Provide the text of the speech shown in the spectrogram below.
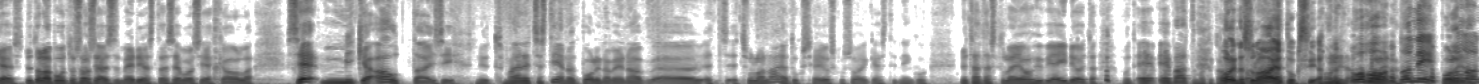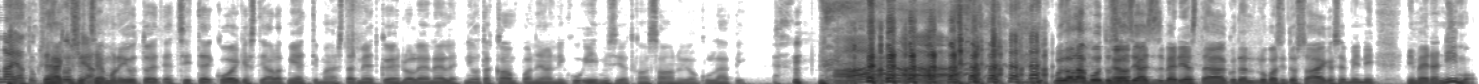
Yes. Nyt ollaan puhuttu sosiaalisesta mediasta ja se voisi ehkä olla se, mikä auttaisi nyt. Mä en itse asiassa tiennyt, että Polina meinaa, äh, että et sulla on ajatuksia joskus oikeasti. Niin kuin, nythän tästä tulee jo hyviä ideoita, mutta ei, ei välttämättä kannata. Polina, sulla on ajatuksia. Polina, Oho, Polina, no niin, Polina. mulla on ajatuksia Tehdäänkö sitten semmoinen juttu, että, että sitten kun oikeasti alat miettimään sitä, että meetkö ehdolle ja näille, niin ota kampanjaan niin kuin ihmisiä, jotka on saanut jonkun läpi. Mutta ollaan puhuttu sosiaalisessa mediasta ja kuten lupasin tuossa aikaisemmin, niin, niin meidän Nimo,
